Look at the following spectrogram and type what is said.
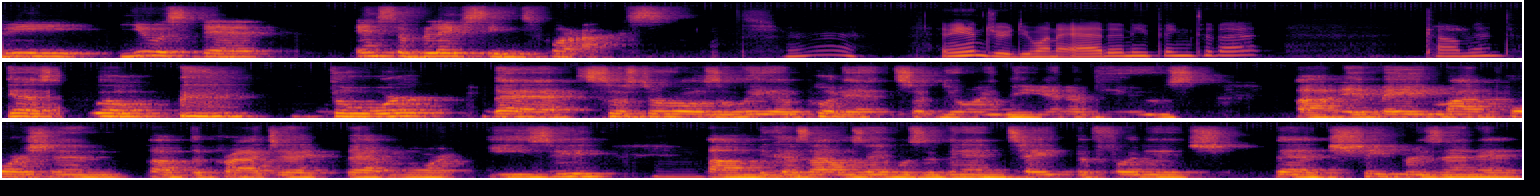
we use that as a blessing for us. Sure. And Andrew, do you want to add anything to that comment? Yes, well, the work that Sister Rosalia put into doing the interviews, uh, it made my portion of the project that more easy um, because I was able to then take the footage that she presented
